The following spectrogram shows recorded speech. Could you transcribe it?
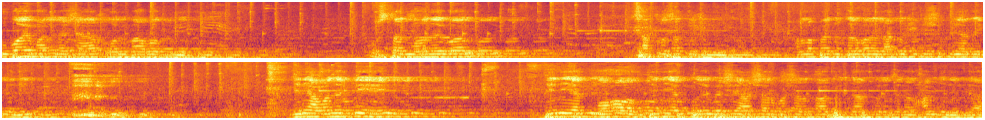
উভয় মাদ্রাসার অভিভাবক উস্তাদ মহোদয়গণ ছাত্রছাত্রী বৃন্দ আল্লাহ পাকের দরবারে লাখো কোটি শুক্রিয়া আদায় করি যিনি আমাদেরকে তিনি এক মহল তিনি এক পরিবেশে আসার বসার তাফিক দান করেছেন, আলহামদুলিল্লাহ।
